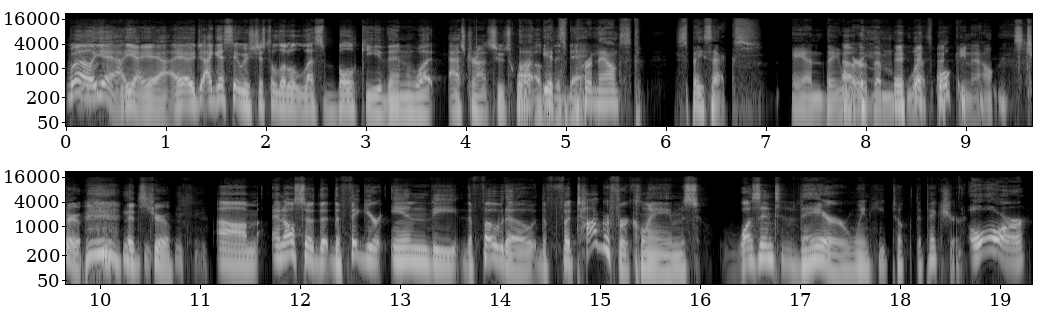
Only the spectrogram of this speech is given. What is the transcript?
Well, yeah, yeah, yeah. I, I guess it was just a little less bulky than what astronaut suits were uh, of it's the day. pronounced SpaceX, and they Oh. wear them less bulky now. it's true. It's true. Um, and also the the figure in the the photo, the photographer claims wasn't there when he took the picture. Or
